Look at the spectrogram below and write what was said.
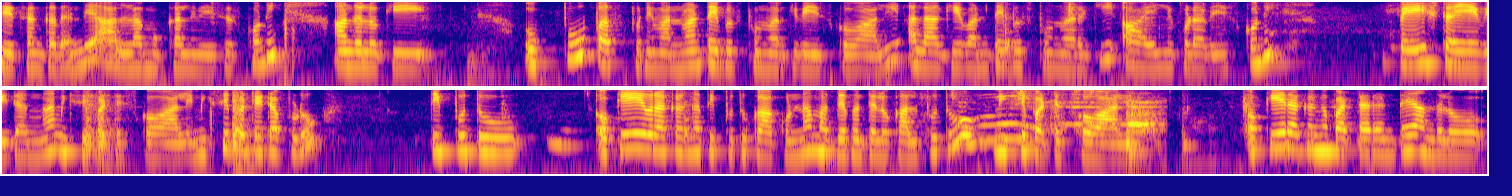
చేసాం కదండి. ఆ అల్లం ముక్కల్ని వేసేసుకొని అందులోకి ఉప్పు పసుపుని వన్ వన్ టేబుల్ స్పూన్ వరకు వేసుకోవాలి. అలాగే వన్ టేబుల్ స్పూన్ వరకు ఆయిల్ని కూడా వేసుకొని పేస్ట్ అయ్యే విధంగా మిక్సీ పట్టేసుకోవాలి. మిక్సీ పట్టేటప్పుడు తిప్పుతూ ఒకే రకంగా తిప్పుతూ కాకుండా మధ్య మధ్యలో కలుపుతూ మిక్సీ పట్టేసుకోవాలి. ఒకే రకంగా పట్టారంటే అందులో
